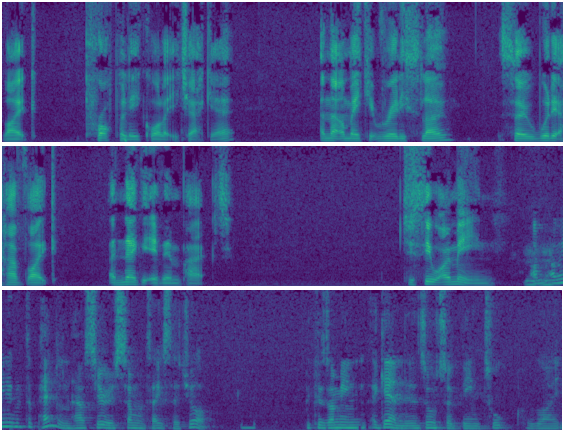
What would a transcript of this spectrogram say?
like properly quality check it, and that'll make it really slow. So would it have like a negative impact? Do you see what I mean? I, I mean, it would depend on how serious someone takes their job. Because I mean, again, there's also been talk of like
